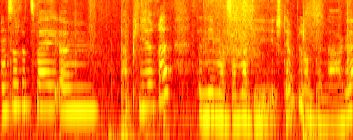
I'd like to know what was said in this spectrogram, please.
Unsere zwei ähm, Papiere. Dann nehmen wir uns nochmal die Stempelunterlage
